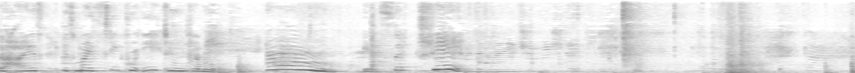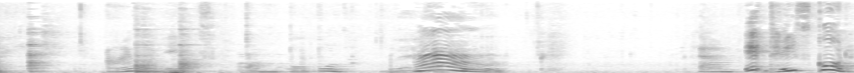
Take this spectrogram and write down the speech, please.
guys, it's my secret eating channel. Mmm, it's a chip. I want it on bubble Mmm. Um, it tastes good.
